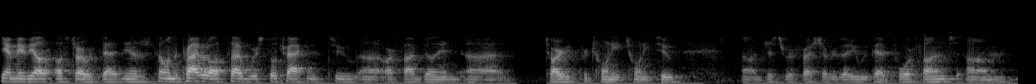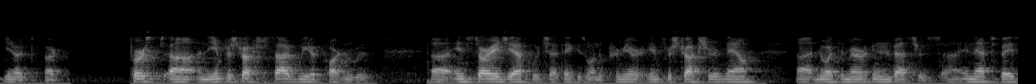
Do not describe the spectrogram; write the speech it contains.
Yeah, maybe I'll start with that. You know, on the private alt side, we're still tracking to uh, our $5 billion uh, target for 2022. Um, just to refresh everybody, we've had four funds. You know, our first uh, on the infrastructure side, we have partnered with uh, Instar AGF, which I think is one of the premier infrastructure now uh, North American investors in that space.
